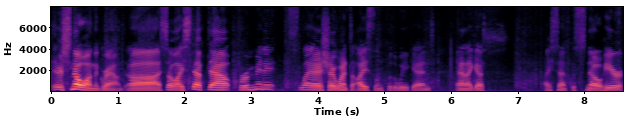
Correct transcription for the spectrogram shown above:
There's snow on the ground. Uh, so I stepped out for a minute, slash I went to Iceland for the weekend, and I guess I sent the snow here.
